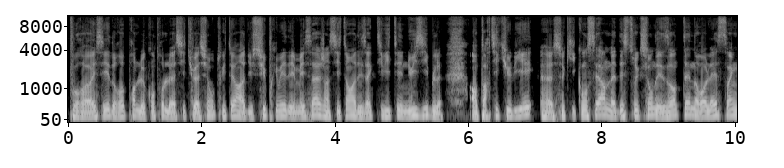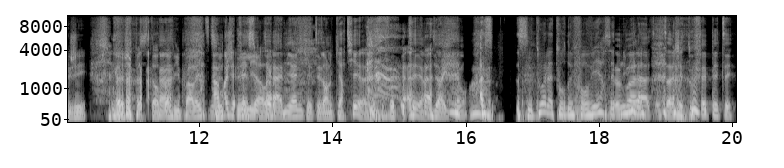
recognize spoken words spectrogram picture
Pour essayer de reprendre le contrôle de la situation, Twitter a dû supprimer des messages incitant à des activités nuisibles, en particulier ce qui concerne la destruction des antennes relais 5G. Euh, je sais pas si t'as entendu parler de non, Moi, j'ai fait sauter la mienne qui était dans le quartier. J'ai tout fait péter hein, directement. Ah, c'est toi la tour de Fourvière cette nuit là Voilà, c'est ça. J'ai tout fait péter.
